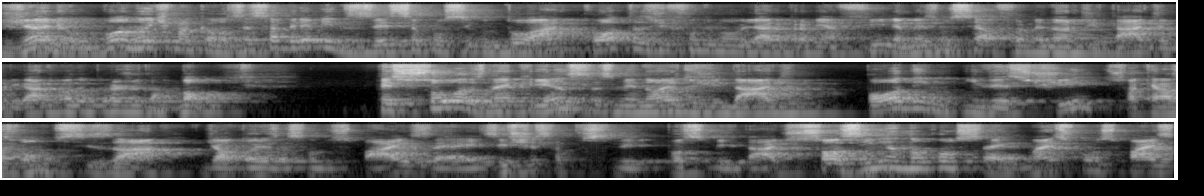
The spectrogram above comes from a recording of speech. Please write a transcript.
Jânio, boa noite, Marcão. Você saberia me dizer se eu consigo doar cotas de fundo imobiliário para minha filha, mesmo se ela for menor de idade? Obrigado, valeu por ajudar. Bom, pessoas, né, crianças menores de idade podem investir, só que elas vão precisar de autorização dos pais. É, existe essa possibilidade. Sozinha não consegue, mas com os pais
